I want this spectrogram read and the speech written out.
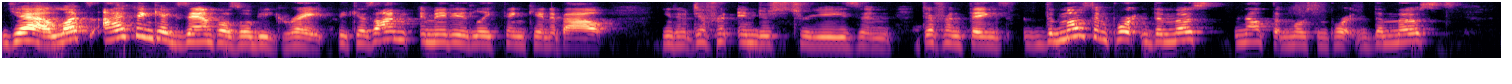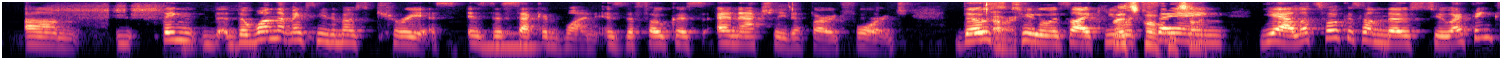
Yeah, let's. I think examples will be great because I'm immediately thinking about you know different industries and different things the most important the most not the most important the most um, thing the one that makes me the most curious is the second one is the focus and actually the third forge those right. two is like you let's were saying on. yeah let's focus on those two i think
